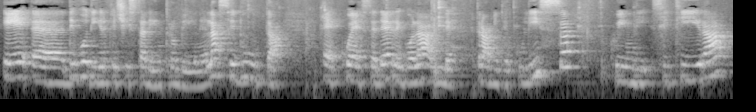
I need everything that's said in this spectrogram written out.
e eh, devo dire che ci sta dentro bene. La seduta è questa ed è regolabile tramite culisse, quindi si tira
